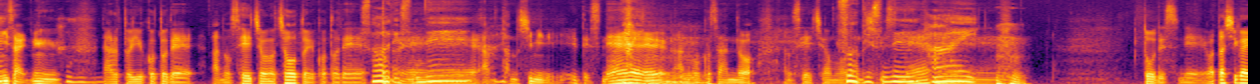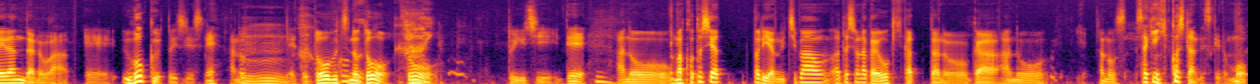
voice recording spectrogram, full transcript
2歳、2歳、うん、なるということで、あの成長の長ということで、そうですね。えーあのはい。楽しみですね。あのお子さんのあの成長も楽しみですね。そうですね。はい。えー。とですね、私が選んだのは、えー動くという字ですね。あの、うんえっと動物の動、動、はいという字で、あのまあ、今年やっぱりあの一番私の中で大きかったのがあのあの最近引っ越したんですけども、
